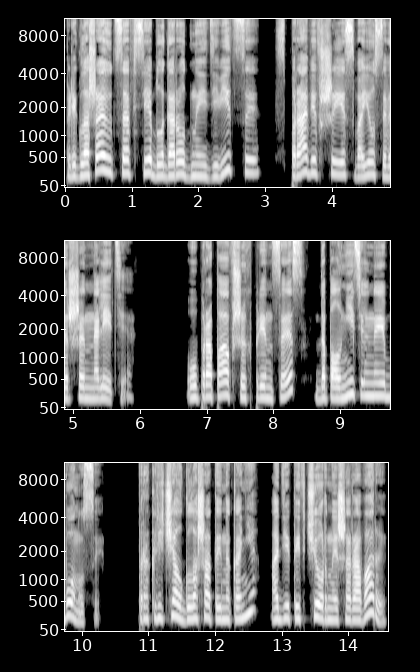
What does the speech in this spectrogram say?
Приглашаются все благородные девицы, справившие свое совершеннолетие. У пропавших принцесс дополнительные бонусы. Прокричал глашатый на коне, одетый в черные шаровары,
